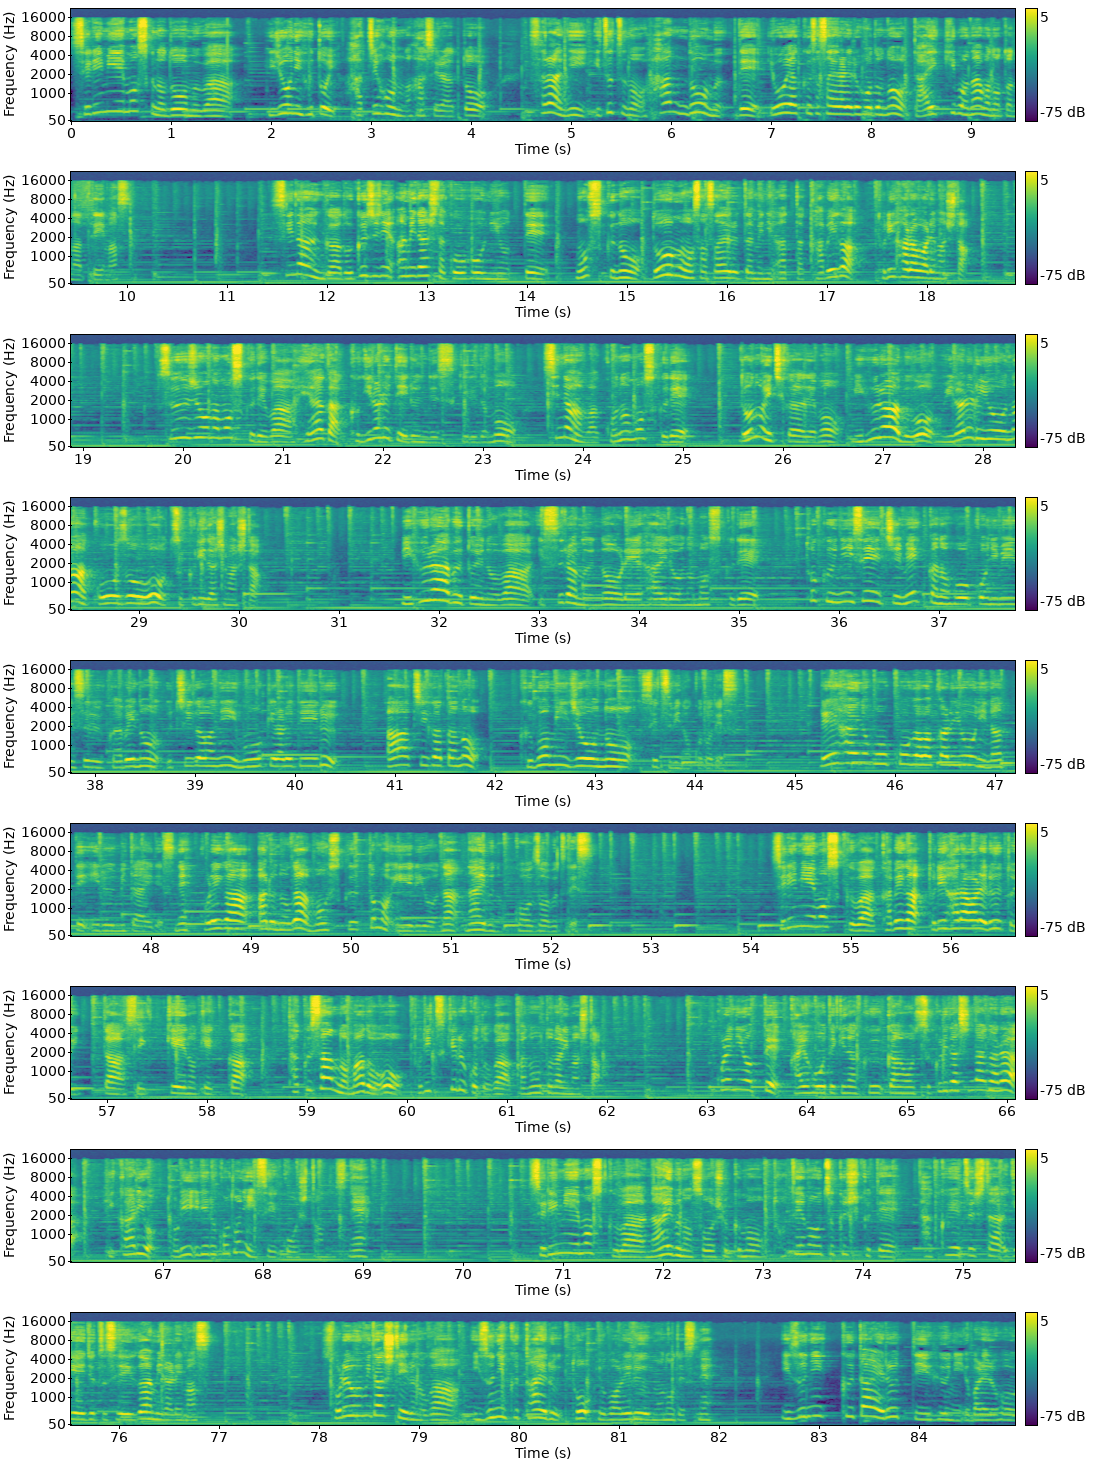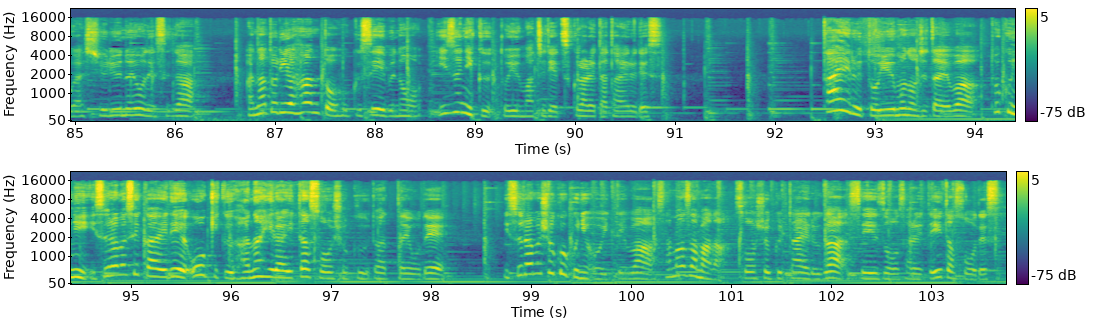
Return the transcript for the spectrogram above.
セリミエモスクのドームは非常に太い8本の柱とさらに5つの半ドームでようやく支えられるほどの大規模なものとなっています。シナンが独自に編み出した工法によってモスクのドームを支えるためにあった壁が取り払われました。通常のモスクでは部屋が区切られているんですけれどもシナンはこのモスクでどの位置からでもミフラーブを見られるような構造を作り出しました。ミフラーブというのはイスラムの礼拝堂のモスクで特に聖地メッカの方向に面する壁の内側に設けられているアーチ型のくぼみ状の設備のことです。礼拝の方向が分かるようになっているみたいですね。これがあるのがモスクとも言えるような内部の構造物です。セリミエモスクは壁が取り払われるといった設計の結果たくさんの窓を取り付けることが可能となりました。これによって開放的な空間を作り出しながら光を取り入れることに成功したんですね。セリミエモスクは内部の装飾もとても美しくて卓越した芸術性が見られます。それを生み出しているのがイズニクタイルと呼ばれるものですね。イズニックタイルっていう風に呼ばれる方が主流のようですがアナトリア半島北西部のイズニクという町で作られたタイルです。タイルというもの自体は特にイスラム世界で大きく花開いた装飾だったようでイスラム諸国においてはさまざまな装飾タイルが製造されていたそうです。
